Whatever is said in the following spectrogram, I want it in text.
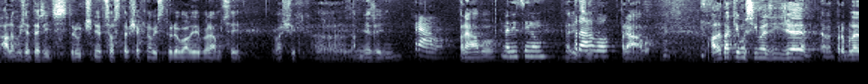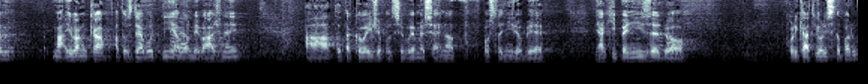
ale můžete říct stručně, co jste všechno vystudovali v rámci vašich uh, zaměření? Právo. Právo? Medicínu. Medicína? Právo. Právo. Ale taky musíme říct, že problém má Ivanka, a to zdravotní a velmi vážný. A to takový, že potřebujeme sehnat v poslední době nějaký peníze do kolikátého listopadu?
